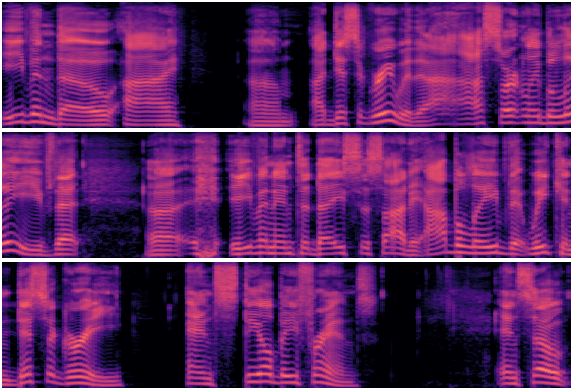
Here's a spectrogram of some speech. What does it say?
even though I um, I disagree with it. I, I certainly believe that uh, even in today's society, I believe that we can disagree and still be friends. And so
